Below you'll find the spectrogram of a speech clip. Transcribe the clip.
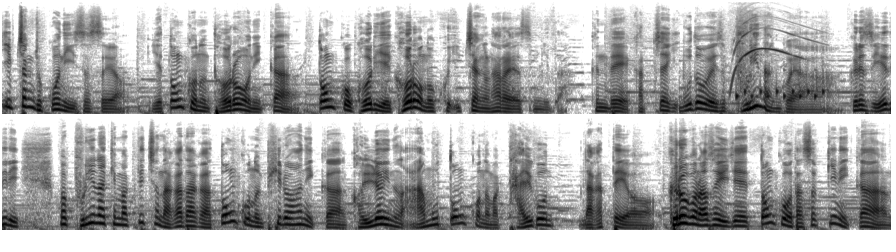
입장 조건이 있었어요. 얘 똥꼬는 더러우니까 똥꼬 거리에 걸어놓고 입장을 하라 였습니다. 근데 갑자기 무도회에서 불이 난 거야. 그래서 얘들이 막 불이 나게 막 뛰쳐나가다가 똥꼬는 필요하니까 걸려있는 아무 똥꼬나 막 달고 나갔대요. 그러고 나서 이제 똥꼬가 다 섞이니까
